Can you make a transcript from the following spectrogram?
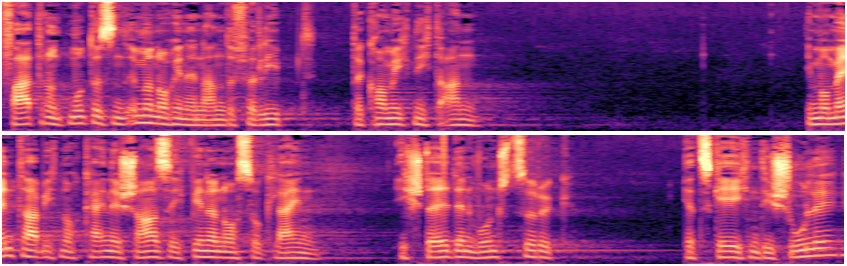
Vater und Mutter sind immer noch ineinander verliebt. Da komme ich nicht an. Im Moment habe ich noch keine Chance, ich bin ja noch so klein. Ich stelle den Wunsch zurück. Jetzt gehe ich in die Schule,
